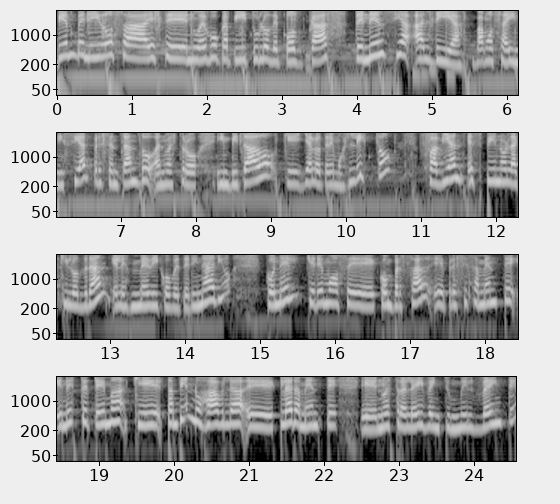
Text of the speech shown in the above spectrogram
Bienvenidos a este nuevo capítulo de podcast Tenencia al Día. Vamos a iniciar presentando a nuestro invitado que ya lo tenemos listo. Fabián Espínola Quilodrán, él es médico veterinario. Con él queremos eh, conversar eh, precisamente en este tema que también nos habla eh, claramente nuestra ley 21.020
